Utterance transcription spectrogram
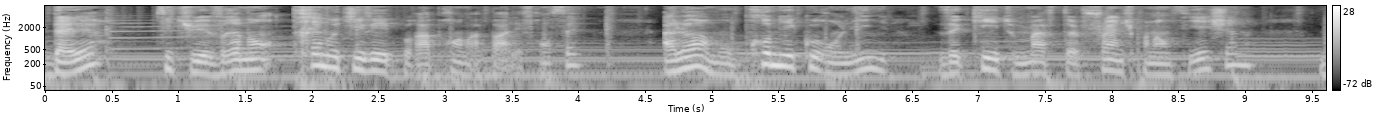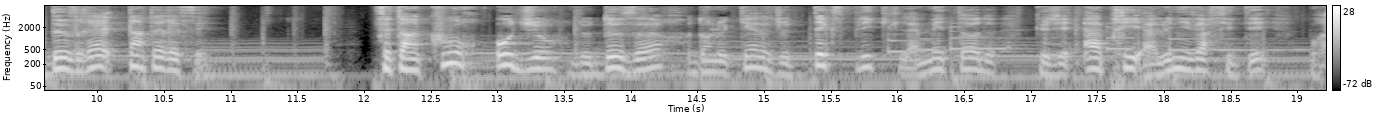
D'ailleurs, si tu es vraiment très motivé pour apprendre à parler français, alors mon premier cours en ligne, The Key to Master French Pronunciation, devrait t'intéresser. C'est un cours audio de deux heures dans lequel je t'explique la méthode que j'ai appris à l'université pour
